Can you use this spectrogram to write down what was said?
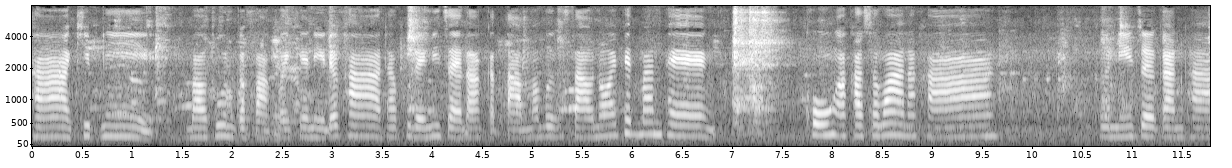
ค่ะคลิปนี้เบาทุนก็ฝากไว้แค่นี้เด้อค่ะ ถ้าผู้ใดมีใจรักก็ตามมาเบิ่งสาวน้อยเพชรบ้านแพง โค้งอาคาสว่านะคะ คืนนี้เจอกันค่ะ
